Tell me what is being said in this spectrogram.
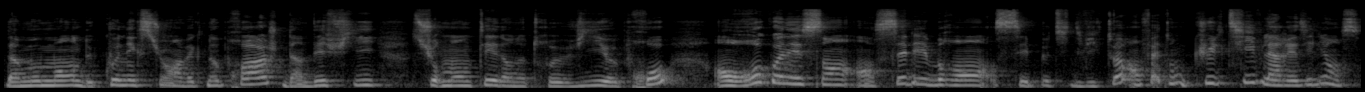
d'un moment de connexion avec nos proches, d'un défi surmonté dans notre vie euh, pro. En reconnaissant, en célébrant ces petites victoires, en fait, on cultive la résilience,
